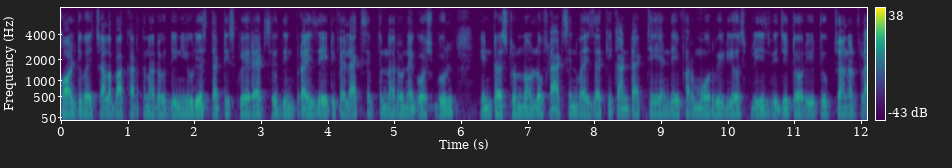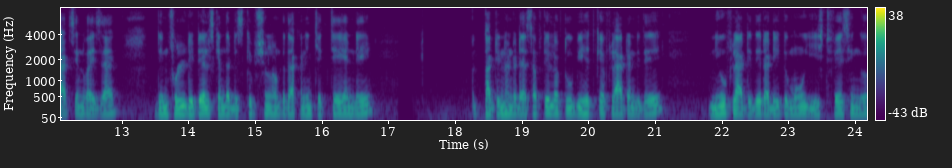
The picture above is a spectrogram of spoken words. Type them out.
క్వాలిటీ వైజ్ చాలా బాగా కడుతున్నారు. దీని యూడిఎస్ థర్టీ స్క్వేర్ యాడ్స్ దీని ప్రైస్ ఎయిటీ ఫైవ్ ల్యాక్స్ చెప్తున్నారు. నెగోషియబుల్ ఇంట్రెస్ట్ ఉన్నోళ్ళు ఫ్లాట్స్ ఇన్ వైజాగ్కి కాంటాక్ట్ చేయండి. For more videos please visit our YouTube channel flats in Vizag. దీని ఫుల్ డీటెయిల్స్ కింద డిస్క్రిప్షన్లో ఉంటుంది. అక్కడి నుంచి చెక్ చేయండి. థర్టీన్ హండ్రెడ్ ఎస్ఎఫ్టీలో టూ బీహెచ్కే ఫ్లాట్ అండి ఇది. న్యూ ఫ్లాట్ ఇది. Ready to move east facing.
